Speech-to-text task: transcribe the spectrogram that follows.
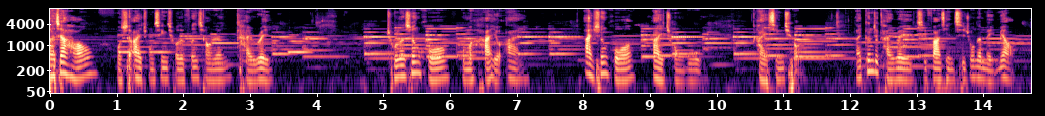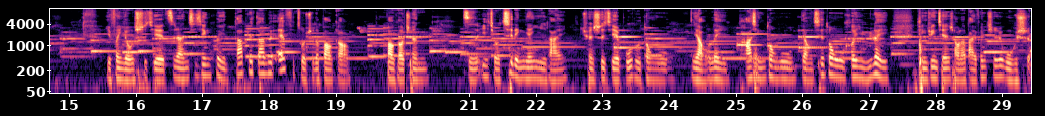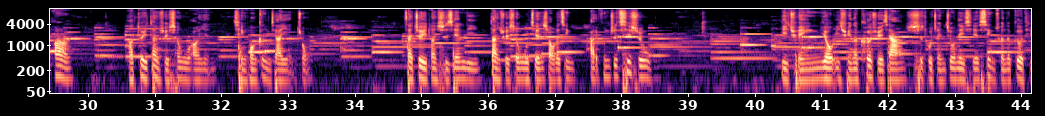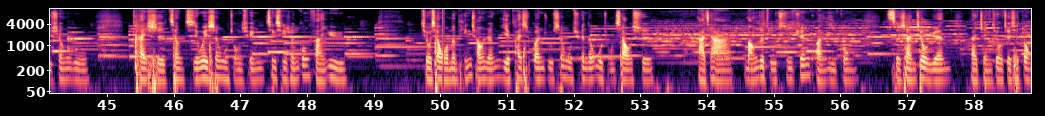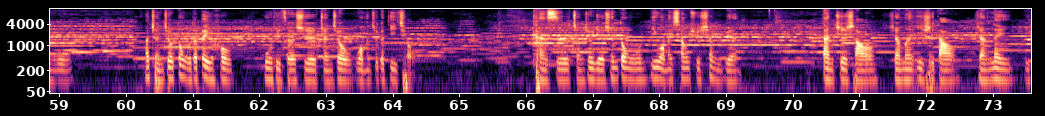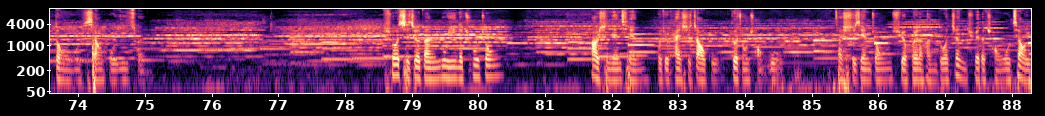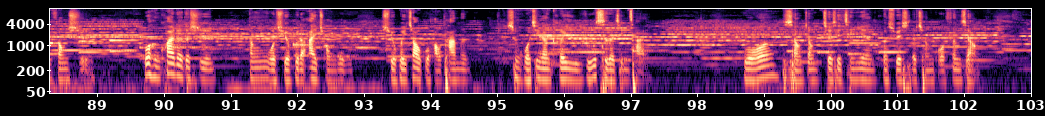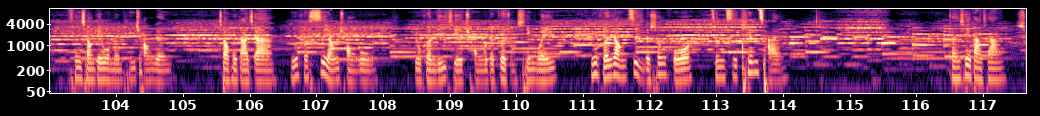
大家好，我是爱宠星球的分享人凯瑞。除了生活，我们还有爱，爱生活，爱宠物，爱星球。来跟着凯瑞一起发现其中的美妙。一份由世界自然基金会 （WWF） 做出的报告，报告称，自1970年以来，全世界哺乳动物、鸟类、爬行动物、两栖动物和鱼类平均减少了百分之五十二。而对淡水生物而言，情况更加严重。在这一段时间里，淡水生物减少了近百分之七十五。一群又一群的科学家试图拯救那些幸存的个体生物，开始将极微生物种群进行人工繁育。就像我们平常人也开始关注生物圈的物种消失，大家忙着组织捐款义工、慈善救援来拯救这些动物。而拯救动物的背后，目的则是拯救我们这个地球。看似拯救野生动物离我们相去甚远，但至少人们意识到人类与动物相互依存。说起这段录音的初衷，二十年前我就开始照顾各种宠物，在实践中学会了很多正确的宠物教育方式。我很快乐的是，当我学会了爱宠物，学会照顾好它们，生活竟然可以如此的精彩。我想将这些经验和学习的成果分享，分享给我们平常人，教会大家如何饲养宠物，如何理解宠物的各种行为，如何让自己的生活增姿添彩。感谢大家。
